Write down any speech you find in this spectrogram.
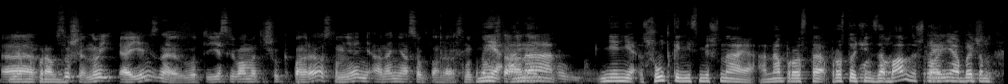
Я А, правда. Слушай, ну а я не знаю, вот если вам эта шутка понравилась, то мне не- она не особо понравилась. Ну, потому что она... она... Не-не, шутка не смешная. Она просто, просто очень забавно, что они об этом пишут.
